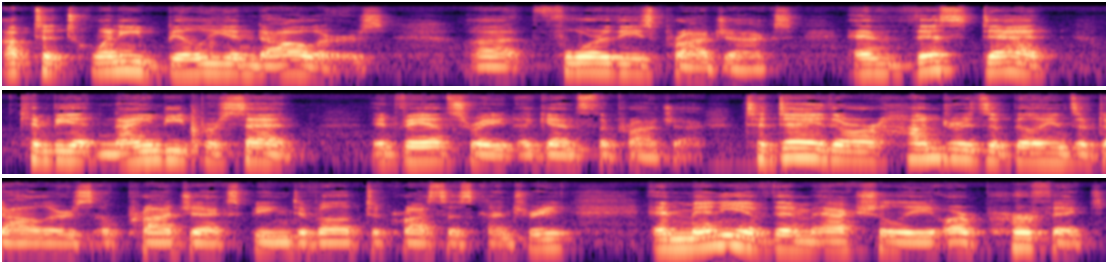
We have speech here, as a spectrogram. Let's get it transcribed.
up to $20 billion uh, for these projects. And this debt can be at 90% advance rate against the project. Today, there are hundreds of billions of dollars of projects being developed across this country, and many of them actually are perfect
